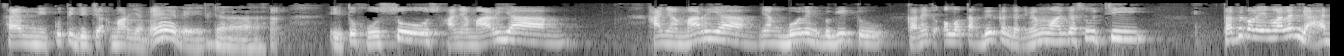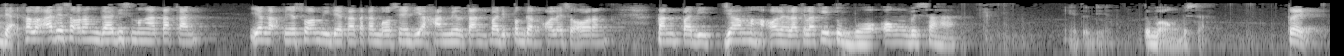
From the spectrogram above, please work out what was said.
Saya mengikuti jejak Maryam. Eh, beda. Itu khusus, hanya Maryam. Hanya Maryam yang boleh begitu. Karena itu Allah takdirkan dan memang wanita suci. Tapi kalau yang lain nggak ada. Kalau ada seorang gadis mengatakan, yang nggak punya suami, dia katakan bahwasanya dia hamil tanpa dipegang oleh seorang, tanpa dijamah oleh laki-laki itu bohong besar. Itu dia. Itu bohong besar. Baik.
